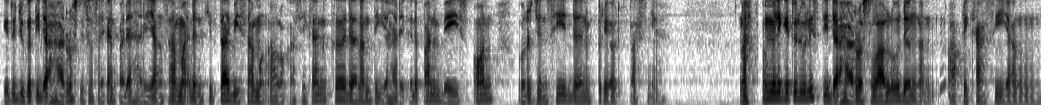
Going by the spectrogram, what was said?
itu juga tidak harus diselesaikan pada hari yang sama dan kita bisa mengalokasikan ke dalam tiga hari ke depan based on urgensi dan prioritasnya. Nah, memiliki to-do list tidak harus selalu dengan aplikasi yang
